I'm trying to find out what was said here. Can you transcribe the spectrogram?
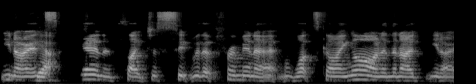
you know it's yeah. again it's like just sit with it for a minute and what's going on and then I you know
